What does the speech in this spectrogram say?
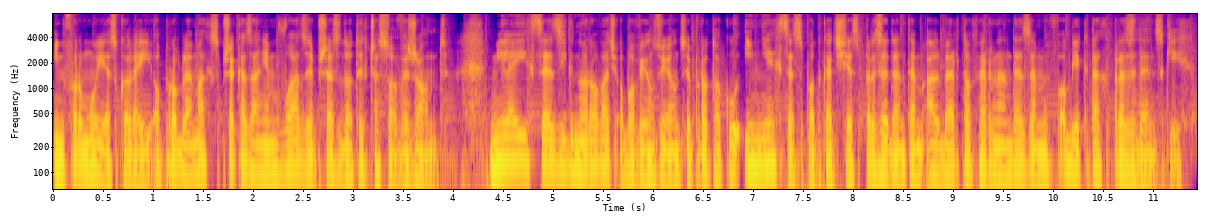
informuje z kolei o problemach z przekazaniem władzy przez dotychczasowy rząd. Milei chce zignorować obowiązujący protokół i nie chce spotkać się z prezydentem Alberto Fernandezem w obiektach prezydenckich.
